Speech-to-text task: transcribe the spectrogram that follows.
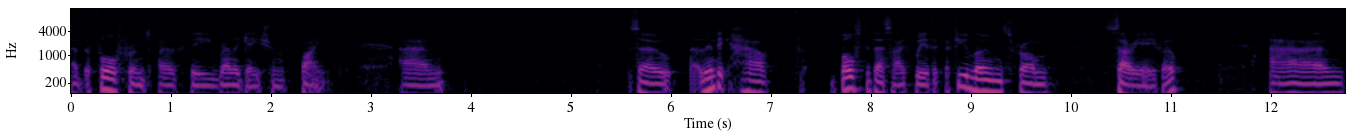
at the forefront of the relegation fight. Um, so Olimpik have bolstered their side with a few loans from Sarajevo, and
